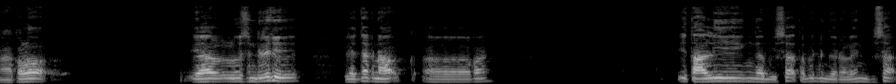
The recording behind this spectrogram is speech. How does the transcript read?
Nah kalau ya lu sendiri lihatnya kenapa uh, apa Itali nggak bisa tapi negara lain bisa.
